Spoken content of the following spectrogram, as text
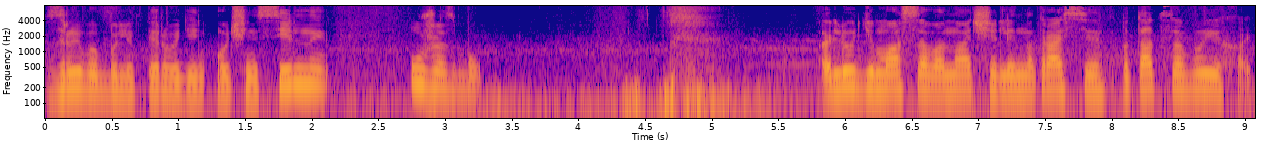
Взрывы были в первый день очень сильные. Ужас был. Люди массово начали на трассе пытаться выехать.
